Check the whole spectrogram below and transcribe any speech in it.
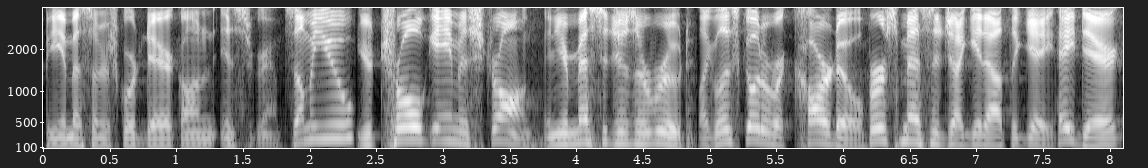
BMS underscore Derek on Instagram. Some of you, your troll game is strong and your messages are rude. Like let's go to Ricardo. First message I get out the gate. Hey Derek.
